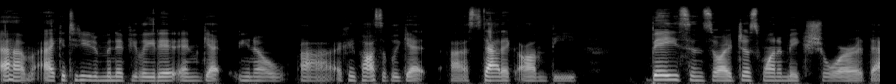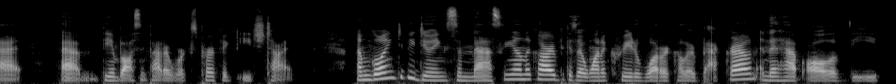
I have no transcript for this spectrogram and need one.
um, I continue to manipulate it and get, you know, uh, I could possibly get uh, static on the base, and so I just want to make sure that um, the embossing powder works perfect each time. I'm going to be doing some masking on the card because I want to create a watercolor background and then have all of the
